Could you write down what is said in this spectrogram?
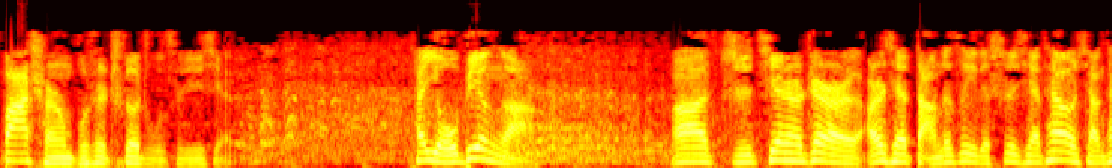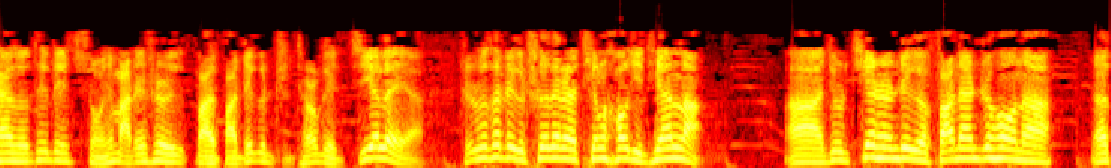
八成不是车主自己写的，他有病啊！啊，纸贴上这儿，而且挡着自己的视线。他要想开的，他得首先把这事把把这个纸条给接了呀。只是说他这个车在这停了好几天了，啊，就是贴上这个罚单之后呢，呃，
